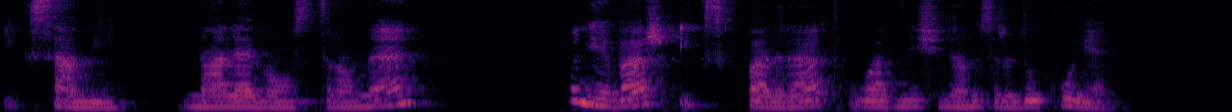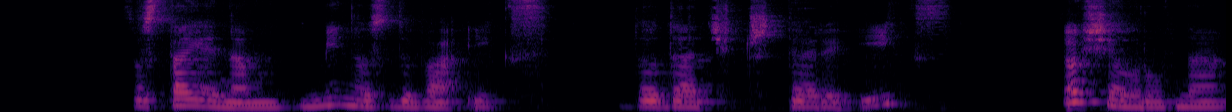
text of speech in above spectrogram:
z xami na lewą stronę, ponieważ x kwadrat ładnie się nam zredukuje. Zostaje nam minus 2x dodać 4x, to się równa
